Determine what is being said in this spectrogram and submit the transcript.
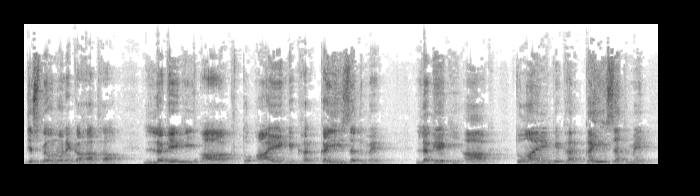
जिसमें उन्होंने कहा था, लगेगी आग तो आएँगे घर कई जद में, लगेगी आग तो आएँगे घर कई जद में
